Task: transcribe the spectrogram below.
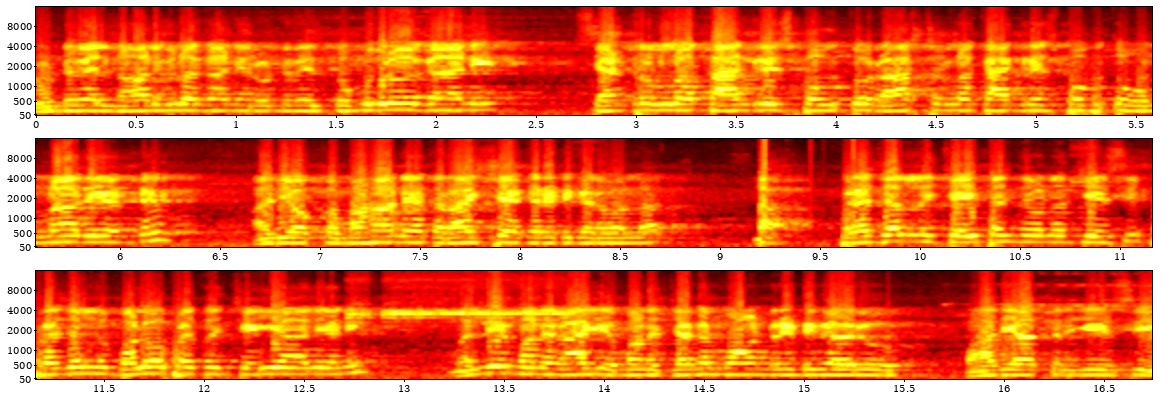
రెండు వేల నాలుగులో కానీ రెండు వేల తొమ్మిదిలో కానీ సెంట్రల్లో కాంగ్రెస్ ప్రభుత్వం రాష్ట్రంలో కాంగ్రెస్ ప్రభుత్వం ఉన్నది అంటే అది ఒక మహానేత రాజశేఖర రెడ్డి గారి వల్ల. ప్రజల్ని చైతన్యవనం చేసి ప్రజల్ని బలోపేతం చేయాలి అని మళ్ళీ మన రాజ మన జగన్మోహన్ రెడ్డి గారు పాదయాత్ర చేసి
